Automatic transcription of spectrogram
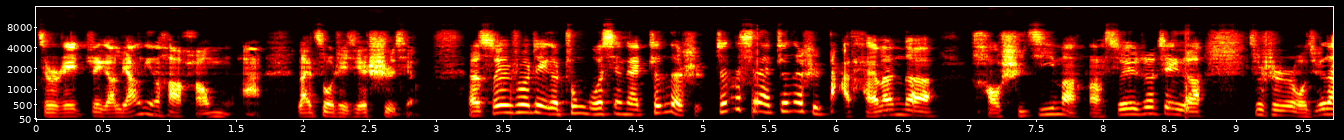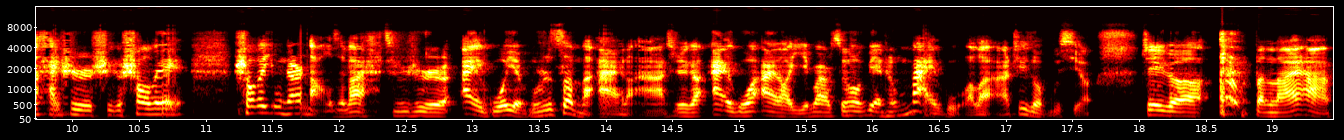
就是这这个辽宁号航母啊，来做这些事情，呃，所以说这个中国现在真的是真的现在真的是打台湾的好时机嘛啊，所以说这个就是我觉得还是是个稍微稍微用点脑子吧，就是爱国也不是这么爱了啊，这个爱国爱到一半，最后变成卖国了啊，这个不行，这个 本来啊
